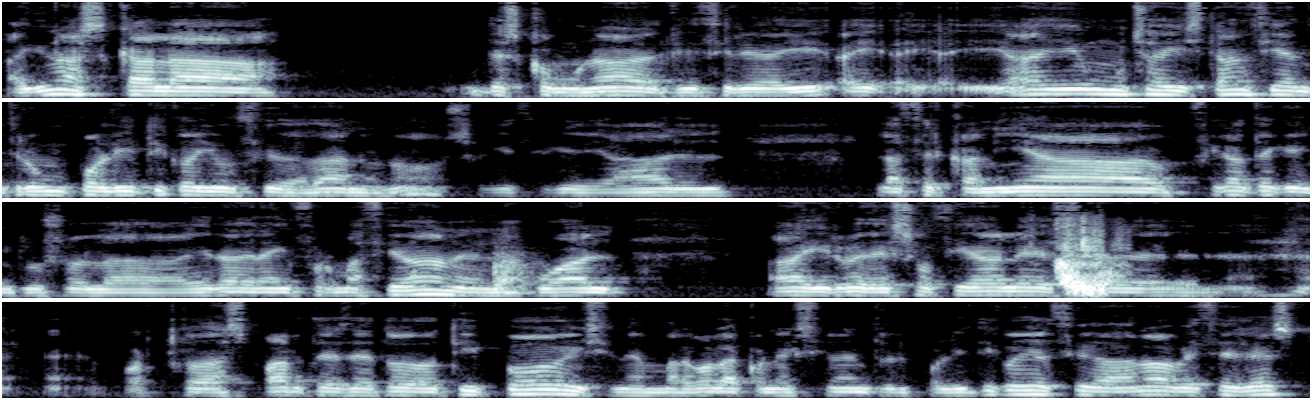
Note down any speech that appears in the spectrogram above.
hay una escala descomunal, es decir, hay, hay, mucha distancia entre un político y un ciudadano, ¿no? que la cercanía, fíjate que incluso en la era de la información, en la cual hay redes sociales eh, por todas partes de todo tipo y sin embargo la conexión entre el político y el ciudadano a veces es,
